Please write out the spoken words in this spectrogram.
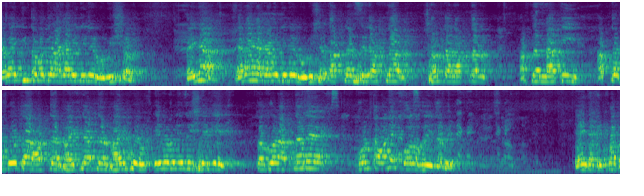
এরাই। কিন্তু আমাদের আগামী দিনের ভবিষ্যৎ, তাই না? এরাই আগামী দিনের ভবিষ্যৎ। আপনার ছেলে, আপনার সন্তান, আপনার আপনার নাতি, আপনার পোতা, আপনার ভাইটা আপনার ভাইপো এইভাবে যদি শেখে তখন আপনাদের মনটা অনেক বড় হয়ে যাবে। এই দেখেন কত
